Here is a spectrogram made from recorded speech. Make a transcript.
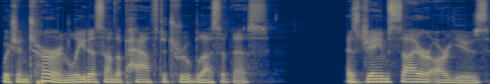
which in turn lead us on the path to true blessedness. As James Sire argues,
